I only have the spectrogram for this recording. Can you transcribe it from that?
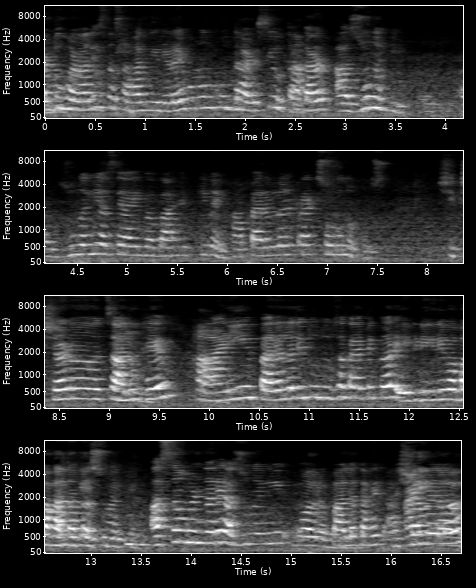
तू केला म्हणालीस तसा हा निर्णय म्हणून खूप धाडसी होता. कारण अजूनही अजूनही असे आई बाबा आहेत की नाही हा पॅरल ट्रॅक सोडू नकोस शिक्षण चालू ठेव. आणि पॅरलली तू तुझं काय ते कर एक डिग्री बाबा हातात असू दे. असं म्हणणारे अजूनही. पालक आहेत अशा वेळेला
